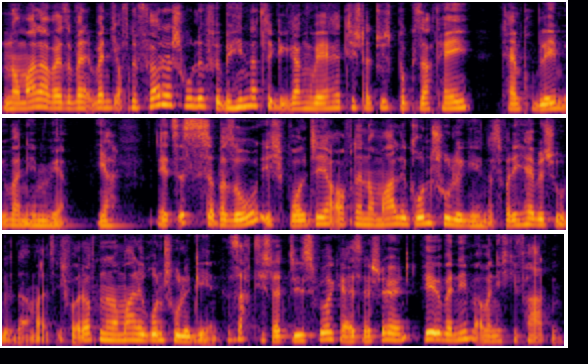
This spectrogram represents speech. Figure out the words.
normalerweise, wenn, wenn ich auf eine Förderschule für Behinderte gegangen wäre, hätte die Stadt Duisburg gesagt, hey, kein Problem, übernehmen wir. Ja, jetzt ist es aber so, ich wollte ja auf eine normale Grundschule gehen. Das war die Hebelschule damals. Ich wollte auf eine normale Grundschule gehen. Sagt die Stadt Duisburg, ja, ist ja schön. Wir übernehmen aber nicht die Fahrten.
